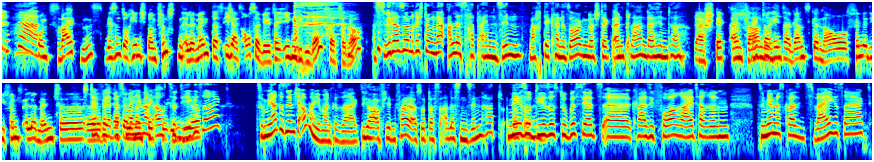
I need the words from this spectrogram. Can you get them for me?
ja. Und zweitens, wir sind doch hier nicht beim fünften Element, dass ich als Auserwählter irgendwie die Welt rette, ne? Das ist wieder so in Richtung, ne, alles hat einen Sinn. Mach dir keine Sorgen, da steckt ein Plan dahinter. Da steckt ein Plan dahinter, ganz genau. Finde die fünf Elemente. Äh, Steffi, hat das mal Element jemand auch zu dir gesagt? Zu mir hat es nämlich auch mal jemand gesagt. Ja, auf jeden Fall. Also, dass alles einen Sinn hat. Nee, so dieses, du bist jetzt äh, quasi Vorreiterin. Zu mir haben das quasi zwei gesagt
